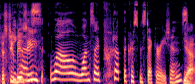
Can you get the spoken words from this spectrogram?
Just too busy? Well, once I put up the Christmas decorations, Yeah.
